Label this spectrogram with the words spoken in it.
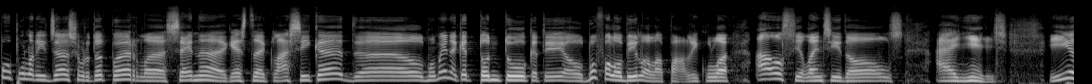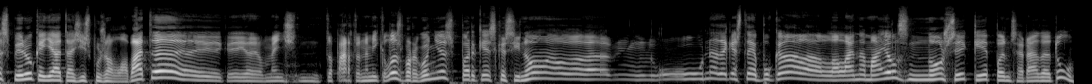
popularitzar sobretot per l'escena aquesta clàssica del moment aquest tonto que té el Buffalo Bill a la pel·lícula El silenci dels anyells. I espero que ja t'hagis posat la bata, eh, que almenys t'aparta una mica les vergonyes, perquè és que si no, eh, una d'aquesta època, la Lana Miles, no sé què pensarà de tu.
